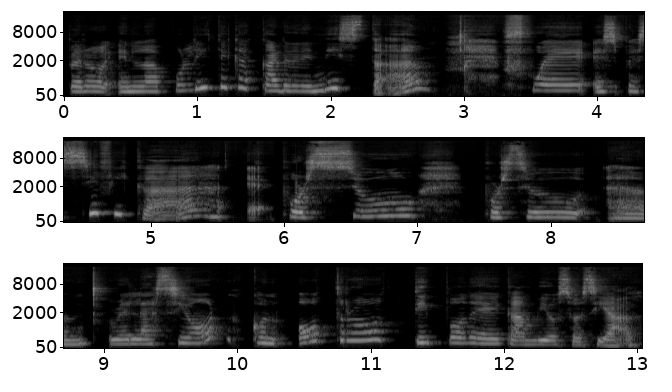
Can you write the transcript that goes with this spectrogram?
pero en la política cardenista fue específica eh, por su por su em, relación con otro tipo de cambio social,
